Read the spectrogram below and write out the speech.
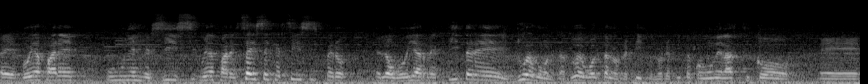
eh, voy a hacer un ejercicio, voy a hacer seis ejercicios, pero lo voy a repetir due volte, due volte lo repito, lo repito con un elástico eh,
